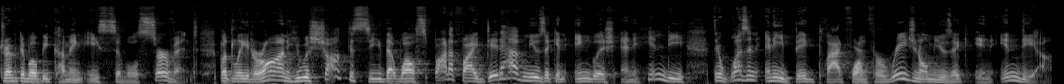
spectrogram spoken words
dreamt about becoming a civil servant. But later on, he was shocked to see that while Spotify did have music in English and Hindi, there wasn't any big platform for regional music in India.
